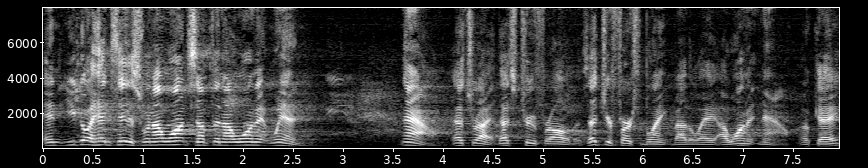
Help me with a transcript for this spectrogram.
and you go ahead and say this when I want something, I want it when? Now. That's right. That's true for all of us. That's your first blank, by the way. I want it now, okay?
